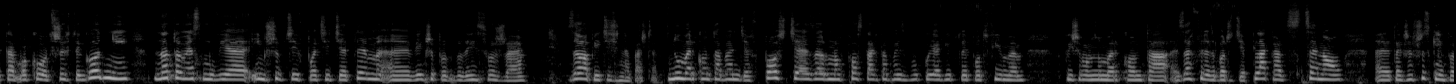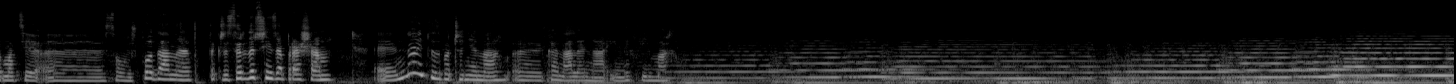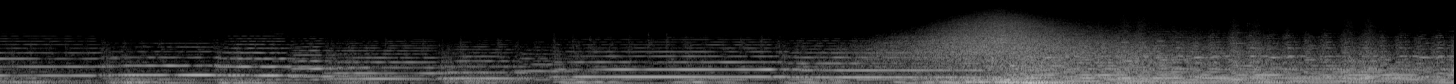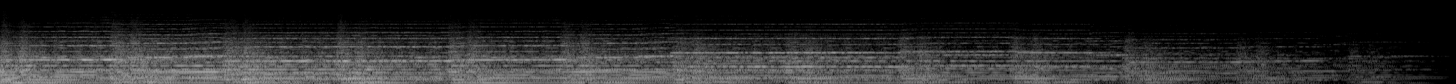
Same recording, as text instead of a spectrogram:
tam około 3 tygodni, natomiast mówię, im szybciej wpłacicie, tym większe prawdopodobieństwo, że załapiecie się na warsztat. Numer konta będzie w poście, zarówno w postach na Facebooku, jak i tutaj pod filmem wpiszę Wam numer konta. Za chwilę zobaczycie plakat z ceną, także wszystkie informacje są już podane. Także serdecznie zapraszam. No i do zobaczenia na e, kanale na innych filmach.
